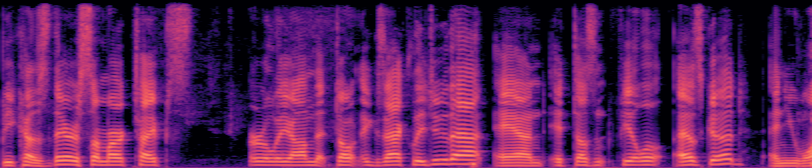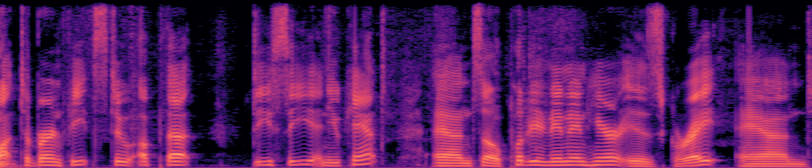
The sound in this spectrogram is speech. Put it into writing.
because there are some archetypes early on that don't exactly do that and it doesn't feel as good and you want to burn feats to up that DC and you can't. And so putting it in here is great and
